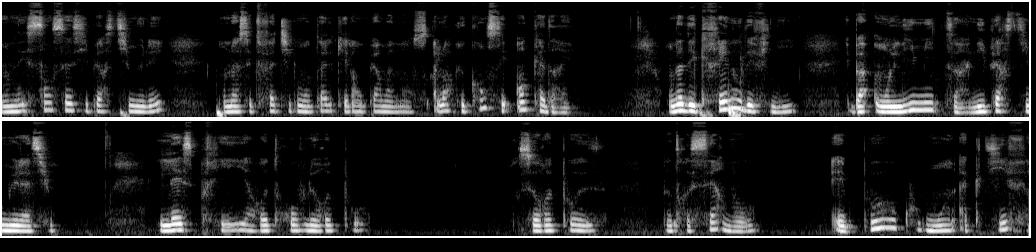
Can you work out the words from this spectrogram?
On est sans cesse hyper stimulé on a cette fatigue mentale qui est là en permanence. Alors que quand c'est encadré, on a des créneaux définis, et eh ben on limite l'hyperstimulation. L'esprit retrouve le repos. On se repose. Notre cerveau est beaucoup moins actif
